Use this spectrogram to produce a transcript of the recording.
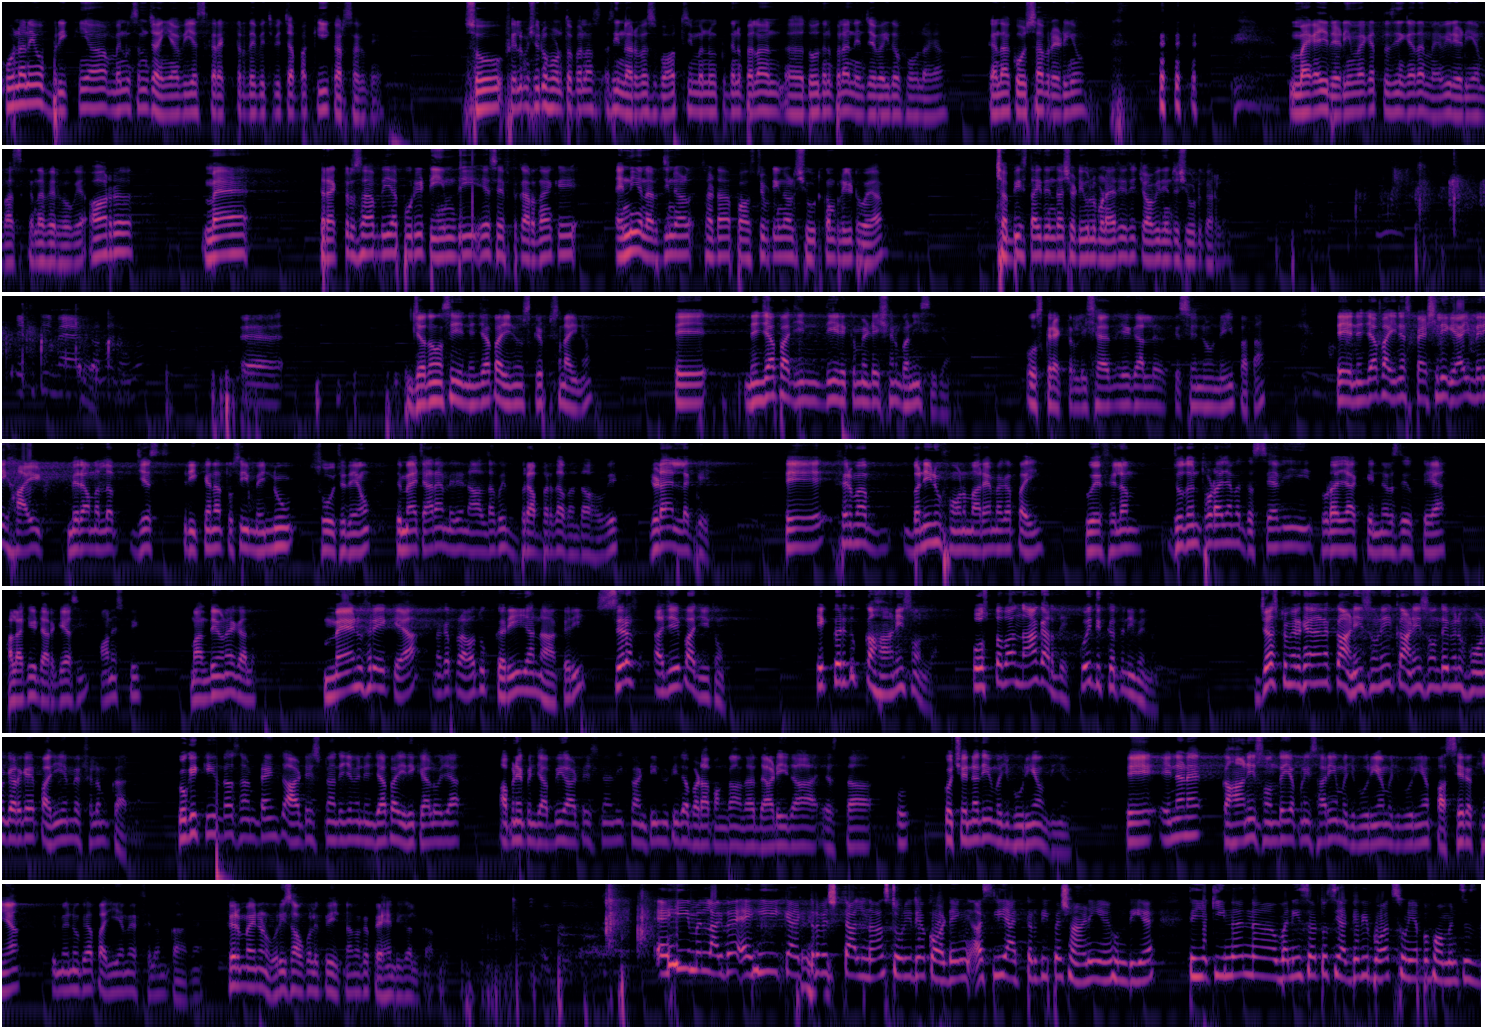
ਉਹਨਾਂ ਨੇ ਉਹ ਬਰੀਕੀਆਂ ਮੈਨੂੰ ਸਮਝਾਈਆਂ ਵੀ ਇਸ ਕਰੈਕਟਰ ਦੇ ਵਿੱਚ ਵਿੱਚ ਆਪਾਂ ਕੀ ਕਰ ਸਕਦੇ ਹਾਂ। ਸੋ ਫਿਲਮ ਸ਼ੁਰੂ ਹੋਣ ਤੋਂ ਪਹਿਲਾਂ ਅਸੀਂ ਨਰਵਸ ਬਹੁਤ ਸੀ। ਮੈਨੂੰ ਇੱਕ ਦਿਨ ਪਹਿਲਾਂ ਦੋ ਦਿਨ ਪਹਿਲਾਂ ਨਿੰਜੇ ਬਾਈ ਦਾ ਫੋਨ ਆਇਆ। ਕਹਿੰਦਾ ਕੋਚ ਸਾਹਿਬ ਰੈਡੀ ਹੋ? ਮੈਂ ਕਿਹਾ ਜੀ ਰੈਡੀ ਮੈਂ ਕਿਹਾ, ਤੁਸੀਂ ਕਹਿੰਦਾ, ਮੈਂ ਵੀ ਰੈਡੀ ਹਾਂ। ਬਸ ਕਹਿੰਦਾ, ਫਿਰ ਹੋ ਗਿਆ। ਔਰ ਮੈਂ ਡਾਇਰੈਕਟਰ ਸਾਹਿਬ ਦੀ ਆ ਪੂਰੀ ਟੀਮ ਦੀ ਇਹ ਸਿਫਤ ਕਰਦਾ ਕਿ ਇੰਨੀ એનર્ਜੀ ਨਾਲ ਸਾਡਾ ਪੋਜ਼ਿਟਿਵਿਟੀ ਨਾਲ ਸ਼ੂਟ ਕੰਪਲੀਟ ਹੋਇਆ। 26 27 ਦਿਨ ਦਾ ਸ਼ਡਿਊਲ ਬਣਾਇਆ ਸੀ। ਅਸੀਂ 24 ਦਿਨ ਚ ਸ਼ੂਟ ਕਰ ਲਿਆ ਇੱਕ ਚੀਜ਼ ਮੈਂ ਕਰਨਾ ਚਾਹੁੰਦਾ। ਜਦੋਂ ਅਸੀਂ ਨਿੰਜਾ ਭਾਜੀ ਨੂੰ ਸਕ੍ਰਿਪਟ ਸੁਣਾਈ ਨਾ, ਤੇ ਨਿੰਜਾ ਭਾਜੀ ਦੀ ਰეკਮੈਂਡੇਸ਼ਨ ਬਣੀ ਸੀਗਾ। ਉਸ ਕਰੈਕਟਰ ਲਈ ਸ਼ਾਇਦ ਇਹ ਗੱਲ ਕਿਸੇ ਨੂੰ ਨਹੀਂ ਪਤਾ। ਤੇ ਨਿੰਜਾ ਭਾਈ ਨੇ ਸਪੈਸ਼ਲੀ ਕਿਹਾ ਜੀ, ਮੇਰੀ ਹਾਈਟ ਮੇਰਾ ਮਤਲਬ ਜਿਸ ਤਰੀਕੇ ਨਾਲ ਤੁਸੀਂ ਮੈਨੂੰ ਸੋਚਦੇ ਹੋ, ਤੇ ਮੈਂ ਚਾਹ ਰਿਹਾ ਮੇਰੇ ਨਾਲ ਦਾ ਕੋਈ ਬਰਾਬਰ ਦਾ ਬੰਦਾ ਹੋਵੇ, ਜਿਹੜਾ ਐ ਲੱਗੇ। ਤੇ ਫਿਰ ਮੈਂ ਬਨੀ ਨੂੰ ਫੋਨ ਮਾਰਿਆ, ਮੈਂ ਕਿਹਾ, ਭਾਈ, ਤੂੰ ਇਹ ਫਿਲਮ ਜਦੋਂ ਥੋੜਾ ਜਿਹਾ ਮੈਂ ਦੱਸਿਆ ਵੀ ਥੋੜਾ ਜਿਹਾ ਕਿਨਰਸ ਦੇ ਉੱਤੇ ਆ, ਹਾਲਾਂਕਿ ਡਰ ਗਿਆ ਸੀ ਓਨੈਸਟਲੀ ਮੰਨਦੇ ਹੋ ਨਾ ਇਹ ਗੱਲ? ਮੈਂ ਇਹਨੂੰ ਫਿਰ ਇਹ ਕਿਹਾ, ਮੈਂ ਕਿਹਾ, ਭਰਾਵਾ ਤੂੰ ਕਰੀ ਜਾਂ ਨਾ ਕਰੀ, ਸਿਰਫ ਅਜੇ ਭਾਜੀ ਤੋਂ। ਇੱਕ ਵਾਰੀ ਤੂੰ ਕਹਾਣੀ ਸੁਣ ਲੈ। ਉਸ ਤੋਂ ਬਾਅਦ ਨਾ ਕਰ ਦੇ, ਕੋਈ ਦਿੱਕਤ ਨਹੀਂ ਮੈਨੂੰ। ਜਸਟ ਮੇਰੇ ਖਿਆਲ ਨਾਲ ਕਹਾਣੀ ਸੁਣੀ, ਕਹਾਣੀ ਸੁਣਦੇ ਮੈਨੂੰ ਫੋਨ ਕਰਕੇ ਭਾਜੀ, ਇਹ ਮੈਂ ਫਿਲਮ ਕਰ ਰਿਹਾ। ਕਿਉਂਕਿ ਕੀ ਹੁੰਦਾ ਸਮਟਾਈਮਸ ਆਰਟਿਸਟਾਂ ਦੇ ਜਿਵੇਂ ਨਿੰਜਾ ਭਾਈ ਦੀ ਕਹਿ ਲੋ ਜਾਂ ਆਪਣੇ ਪੰਜਾਬੀ ਆਰਟਿਸਟਾਂ ਦੀ ਕੰਟੀਨਿਊਟੀ ਦਾ ਬੜਾ ਪੰਗਾ ਹੁੰਦਾ, ਦਾੜੀ ਦਾ, ਇਸ ਦਾ ਕੁਝ ਇਹਨਾਂ ਦੀਆਂ ਮਜਬੂਰੀਆਂ ਹੁੰਦੀਆਂ। ਤੇ ਇਹਨਾਂ ਨੇ ਕਹਾਣੀ ਸੁਣਦੇ ਹੀ ਆਪਣੀ ਸਾਰੀਆਂ ਮਜਬੂਰੀਆਂ ਮਜਬੂਰੀਆਂ ਪਾਸੇ ਰੱਖੀਆਂ ਤੇ ਮੈਨੂੰ ਕਿਹਾ, ਭਾਜੀ, ਇਹ ਮੈਂ ਫਿਲਮ ਕਰ ਰਿਹਾ। ਫਿਰ ਮੈਂ ਇਹਨਾਂ ਨੂੰ ਹੋਰੀ ਸਾਹਿਬ ਕੋਲੇ ਭੇਜਤਾ ਮੈਂ ਕਿ ਪੈਸੇ ਦੀ ਗੱਲ ਕਰ। ਇਹੀ ਮੈਨੂੰ ਲੱਗਦਾ ਇਹੀ ਕੈਰੈਕਟਰ ਵਿੱਚ ਟਲਣਾ ਸਟੋਰੀ ਦੇ ਅਕੋਰਡਿੰਗ ਅਸਲੀ ਐਕਟਰ ਦੀ ਪਛਾਣ ਹੈ ਹੁੰਦੀ ਹੈ। ਤੇ ਯਕੀਨਨ ਵਨੀ ਸਰ ਤੁਸੀਂ ਅੱਗੇ ਵੀ ਬਹੁਤ ਸੋਹਣੀਆਂ ਪਰਫਾਰਮੈਂਸਸ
